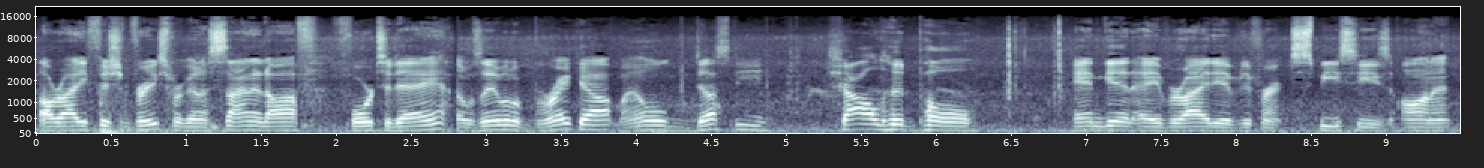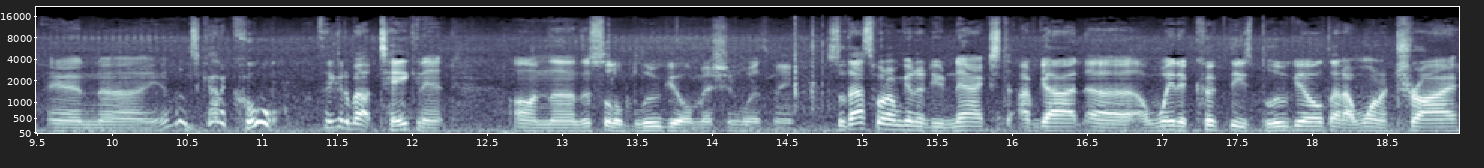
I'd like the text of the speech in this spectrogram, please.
Alrighty, fishing freaks, we're gonna sign it off for today. I was able to break out my old dusty childhood pole and get a variety of different species on it. And uh, you know, it's kind of cool. thinking about taking it on uh, this little bluegill mission with me. So that's what I'm gonna do next. I've got uh, a way to cook these bluegill that I wanna try.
